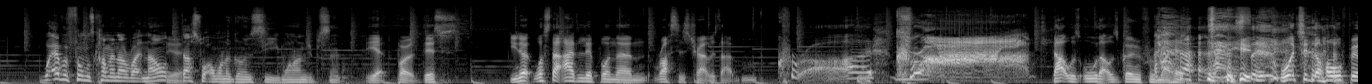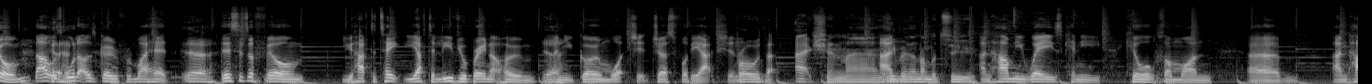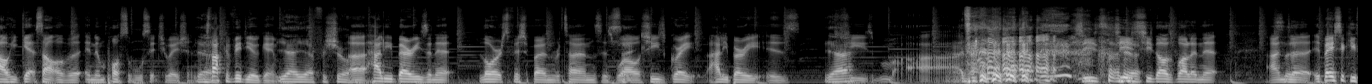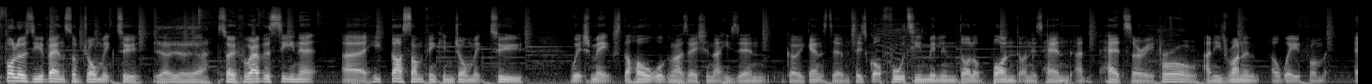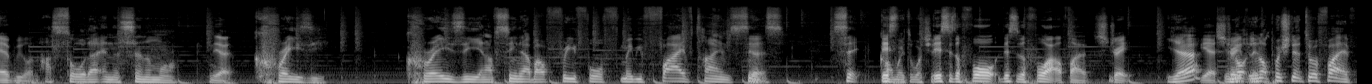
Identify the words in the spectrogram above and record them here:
whatever film's coming out right now, Yeah. that's what I want to go and see. 100. percent Yeah, bro. This. You know what's that ad lib on um, Russ's trap? Was that crud? That was all that was going through my head. Watching the whole film, that was all that was going through my head. Yeah. This is a film you have to take. You have to leave your brain at home Yeah. and you go and watch it just for the action. Bro, the action, man. And- Even the number two. and how many ways can he kill someone um, and how he gets out of a, an impossible situation. It's like a video game. Yeah, yeah, for sure. Uh, Halle Berry's in it. Laurence Fishburne returns as well. She's great. Halle Berry is. Yeah? She's mad. she's, she's Yeah. she does well in it, and uh, it basically follows the events of John Wick 2. yeah, yeah, yeah. So if whoever's seen it, uh, he does something in John Wick 2, which makes the whole organization that he's in go against him. So he's got a 14 million dollar bond on his head, head, sorry, Bro. and he's running away from everyone. I saw that in the cinema. Yeah. Crazy. Crazy. And I've seen it about three, four, maybe five times since. Sick. Can't This, wait to watch it. this is a four. This is a four out of five straight. yeah? yeah, You're not, you're not pushing it to a five.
